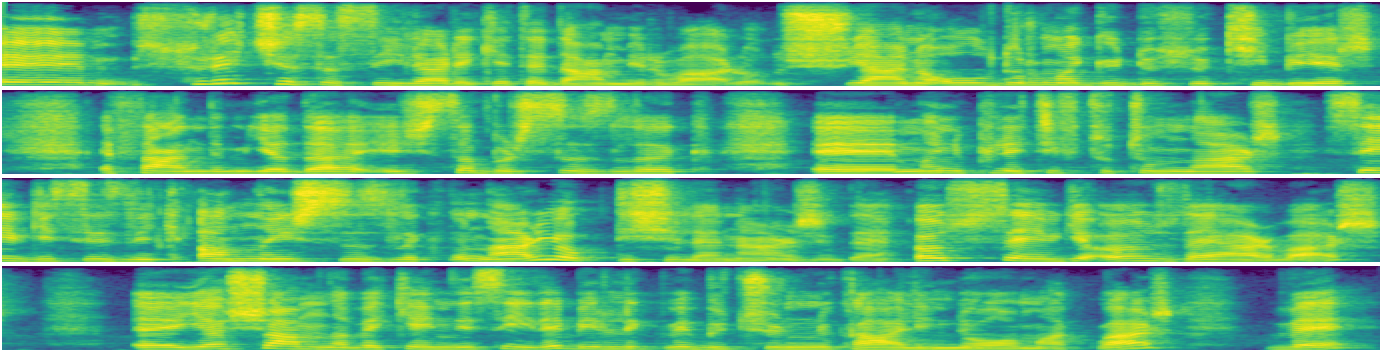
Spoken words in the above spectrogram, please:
e, süreç yasasıyla hareket eden bir varoluş. Yani oldurma güdüsü, kibir, efendim ya da e, sabırsızlık, e, manipülatif tutumlar, sevgisizlik, anlayışsızlık bunlar yok dişil enerjide. Öz sevgi, öz değer var. E, yaşamla ve kendisiyle birlik ve bütünlük halinde olmak var ve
